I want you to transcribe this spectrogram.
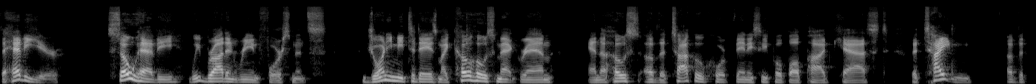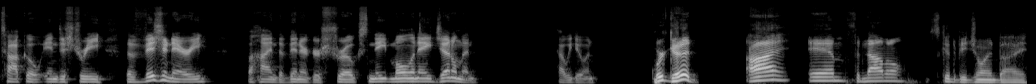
The heavy year. So heavy, we brought in reinforcements. Joining me today is my co host, Mat Graham, and the host of the TacoCorp Fantasy Football Podcast, the titan of the taco industry, the visionary behind the Vinegar Strokes, Nate Molinet. Gentlemen, how we doing? We're good. I am phenomenal. It's good to be joined by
